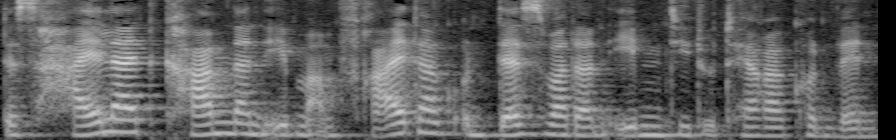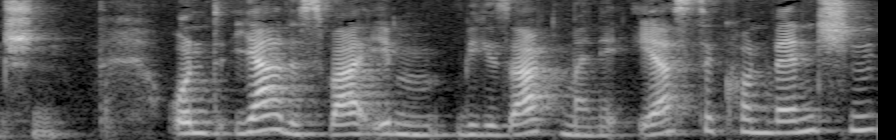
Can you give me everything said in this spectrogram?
das Highlight kam dann eben am Freitag und das war dann eben die doTERRA Convention. Und ja, das war eben, wie gesagt, meine erste Convention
